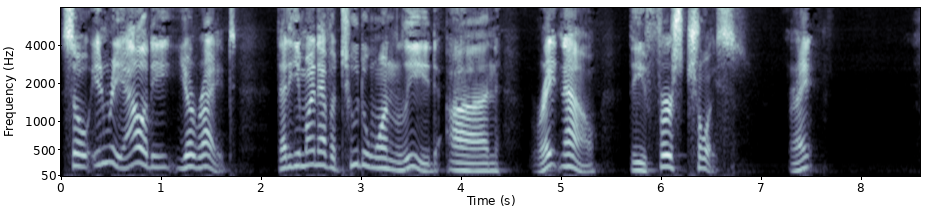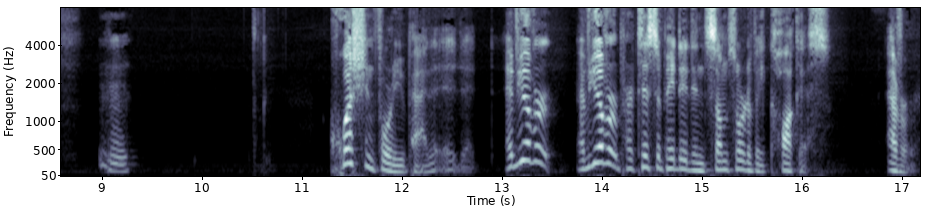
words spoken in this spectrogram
So, in reality, you're right that he might have a two to one lead on right now the first choice, right? Mhm. Question for you, Pat: Have you ever have you ever participated in some sort of a caucus ever?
